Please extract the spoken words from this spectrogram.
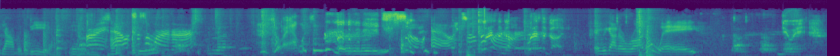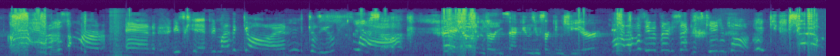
Yabba dee. Alright, Alex is a murderer. So Alex is a murderer. So, Alex is the Where's the gun? Where's the gun? And we gotta run away. Do it. Oh, Adam is the murderer. And he's camping by the gun because he's a You Hey, that wasn't 30 seconds, you freaking cheater. Yeah, that wasn't even 30 seconds. Can't you tell? Shoot ah! ah, him!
